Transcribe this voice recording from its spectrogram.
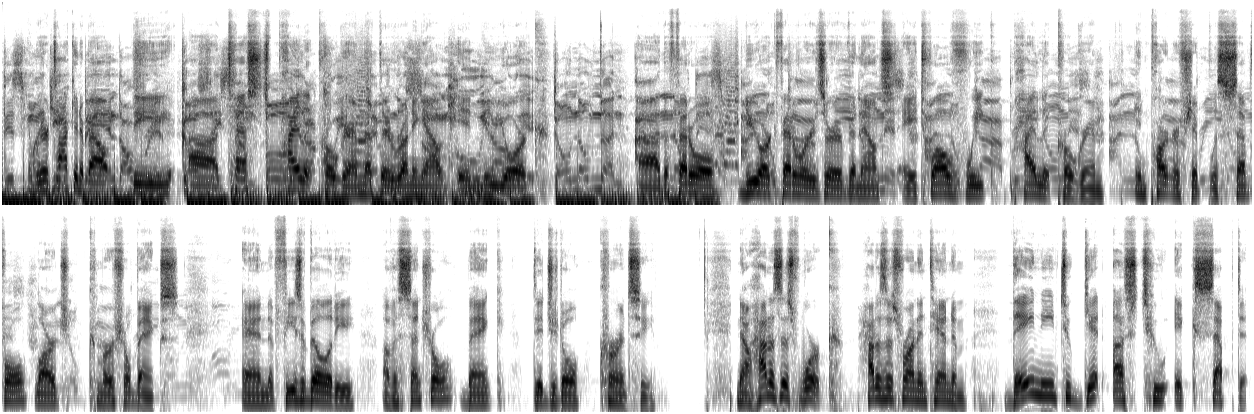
This And We are talking about the uh, test pilot program that they're running out in New York. Uh, the federal New York Federal Reserve announced a I know 12 week pilot program in partnership with several large commercial banks and the feasibility of a central bank digital currency. Now, how does this work? How does this run in tandem? They need to get us to accept it.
